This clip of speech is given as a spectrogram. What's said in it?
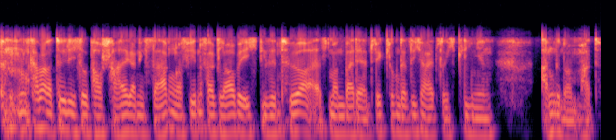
Kann man natürlich so pauschal gar nicht sagen. Auf jeden Fall glaube ich, die sind höher, als man bei der Entwicklung der Sicherheitsrichtlinien angenommen hat.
